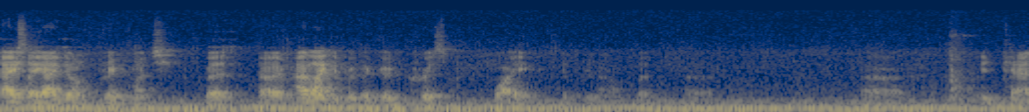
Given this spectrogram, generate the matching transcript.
Actually, I don't drink much, but uh, I like it with a good crisp white, you know, but uh, uh, it can,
